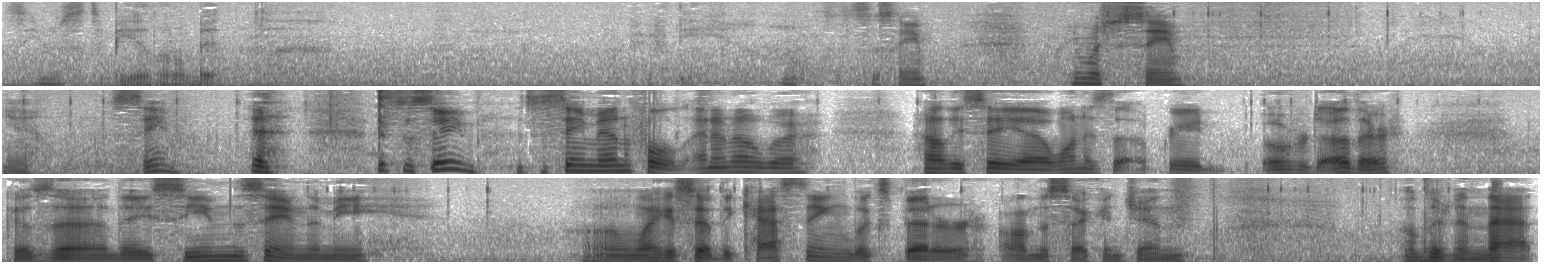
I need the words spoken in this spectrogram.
seems to be a little bit 50. Oh, it's the same. Pretty much the same. Yeah, same. It's the same. It's the same manifold. I don't know where, how they say uh, one is the upgrade over the other, because uh, they seem the same to me. Um, like I said, the casting looks better on the second gen. Other than that,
